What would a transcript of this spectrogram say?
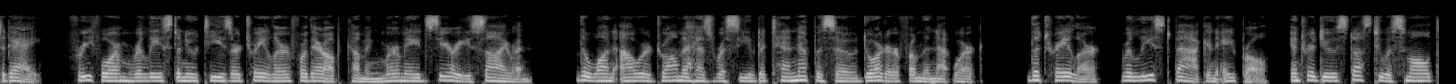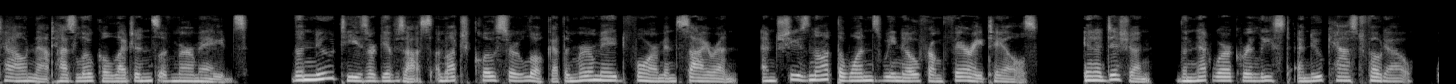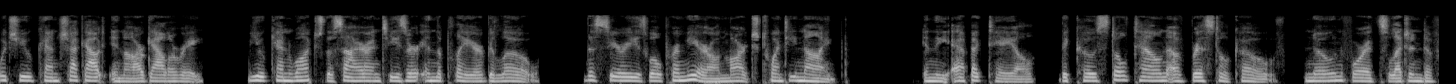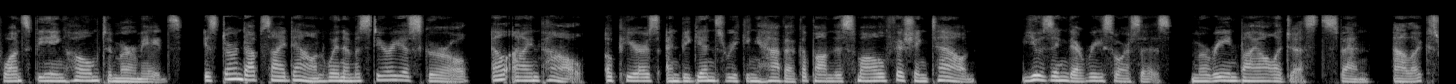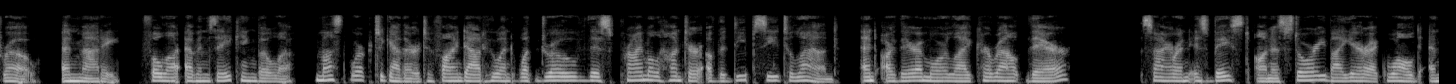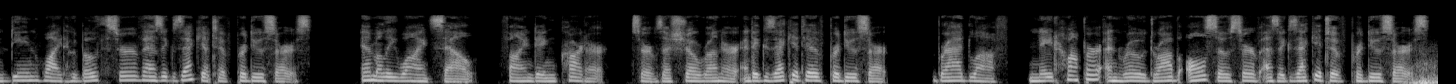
Today, Freeform released a new teaser trailer for their upcoming mermaid series Siren. The one hour drama has received a 10 episode order from the network. The trailer, released back in April, introduced us to a small town that has local legends of mermaids. The new teaser gives us a much closer look at the mermaid form in Siren, and she's not the ones we know from fairy tales. In addition, the network released a new cast photo, which you can check out in our gallery. You can watch the Siren teaser in the player below. The series will premiere on March 29th. In the epic tale, the coastal town of Bristol Cove, known for its legend of once being home to mermaids, is turned upside down when a mysterious girl, Eline Powell, appears and begins wreaking havoc upon the small fishing town. Using their resources, marine biologists Sven, Alex Roe, and Maddie, Fola Evans Akingbola, must work together to find out who and what drove this primal hunter of the deep sea to land, and are there more like her out there? Siren is based on a story by Eric Wald and Dean White who both serve as executive producers. Emily Whitesell, Finding Carter, serves as showrunner and executive producer. Brad Luff, Nate Hopper and Rode Rob also serve as executive producers.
